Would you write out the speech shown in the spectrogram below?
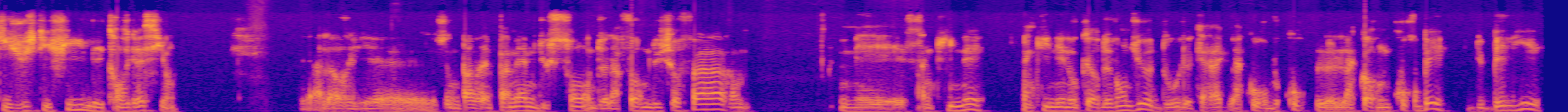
qui justifient les transgressions. Alors, je ne parlerai pas même du son, de la forme du chauffard, mais s'incliner, incliner nos cœurs devant Dieu, d'où le la, courbe, la corne courbée du bélier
